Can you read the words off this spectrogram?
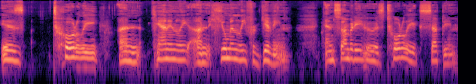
is totally uncannily, unhumanly forgiving and somebody who is totally accepting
